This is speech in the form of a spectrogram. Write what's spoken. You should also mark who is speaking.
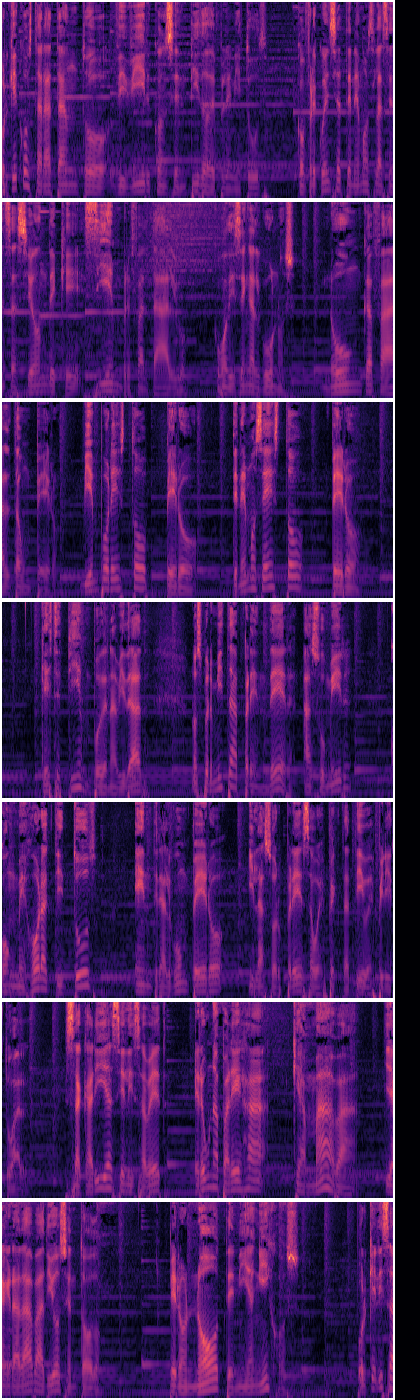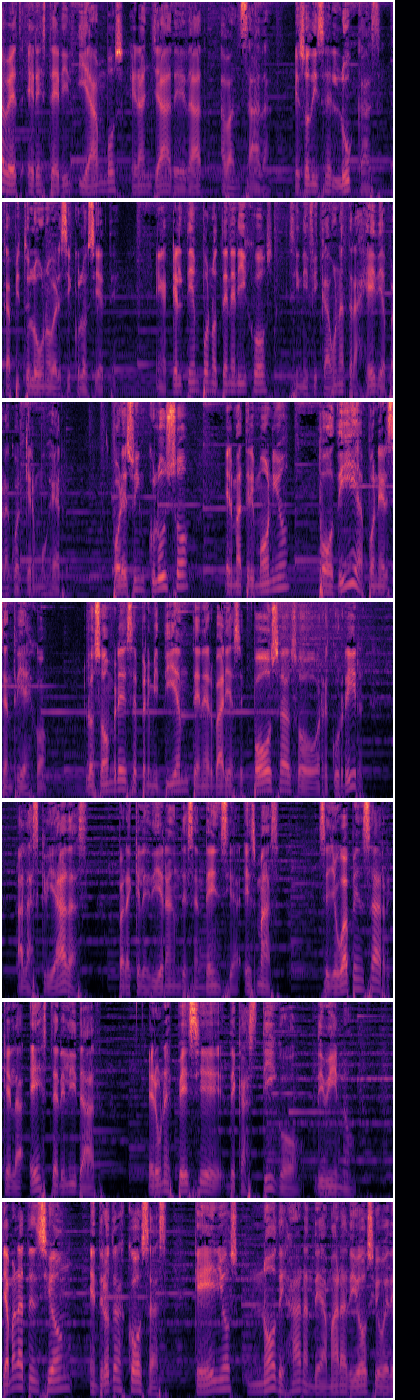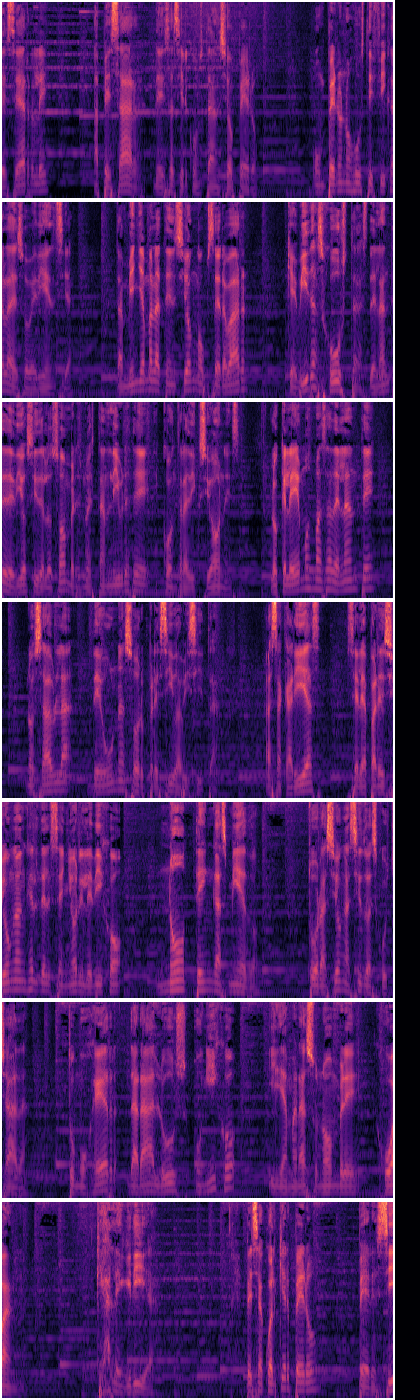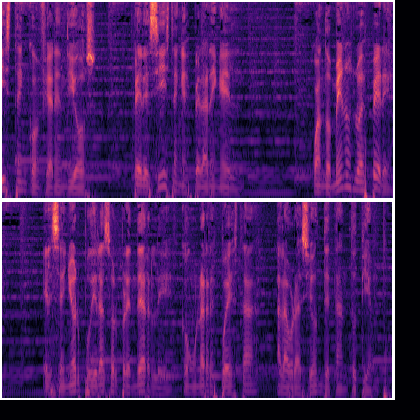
Speaker 1: ¿Por qué costará tanto vivir con sentido de plenitud? Con frecuencia tenemos la sensación de que siempre falta algo. Como dicen algunos, nunca falta un pero. Bien por esto, pero tenemos esto, pero que este tiempo de Navidad nos permita aprender a asumir con mejor actitud entre algún pero y la sorpresa o expectativa espiritual. Zacarías y Elizabeth era una pareja que amaba y agradaba a Dios en todo, pero no tenían hijos, porque Elizabeth era estéril y ambos eran ya de edad avanzada. Eso dice Lucas capítulo 1 versículo 7. En aquel tiempo no tener hijos significaba una tragedia para cualquier mujer. Por eso incluso el matrimonio podía ponerse en riesgo. Los hombres se permitían tener varias esposas o recurrir a las criadas para que les dieran descendencia. Es más, se llegó a pensar que la esterilidad era una especie de castigo divino. Llama la atención, entre otras cosas, que ellos no dejaran de amar a Dios y obedecerle a pesar de esa circunstancia o pero. Un pero no justifica la desobediencia. También llama la atención observar que vidas justas delante de Dios y de los hombres no están libres de contradicciones. Lo que leemos más adelante nos habla de una sorpresiva visita. A Zacarías se le apareció un ángel del Señor y le dijo, no tengas miedo, tu oración ha sido escuchada, tu mujer dará a luz un hijo y llamará su nombre Juan. ¡Qué alegría! Pese a cualquier pero, persista en confiar en Dios, persista en esperar en Él. Cuando menos lo espere, el Señor pudiera sorprenderle con una respuesta a la oración de tanto tiempo.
